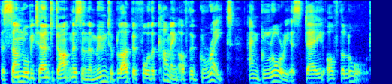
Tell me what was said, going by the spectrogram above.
The sun will be turned to darkness and the moon to blood before the coming of the great and glorious day of the Lord.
